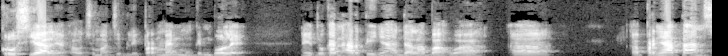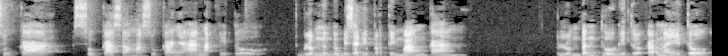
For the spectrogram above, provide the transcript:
krusial ya. Kalau cuma beli permen mungkin boleh. Nah itu kan artinya adalah bahwa uh, pernyataan suka suka sama sukanya anak itu belum tentu bisa dipertimbangkan belum tentu gitu karena itu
